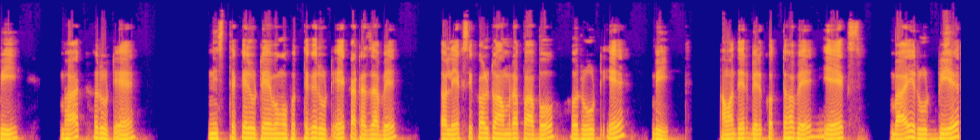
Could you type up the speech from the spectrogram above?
B ভাগ রুট এ নিচ থেকে রুট এ এবং উপর থেকে রুট এ কাটা যাবে। তাহলে এক্স ইকুয়াল টু আমরা পাবো রুট এ বি আমাদের বের করতে হবে এক্স বাই রুট বি এর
